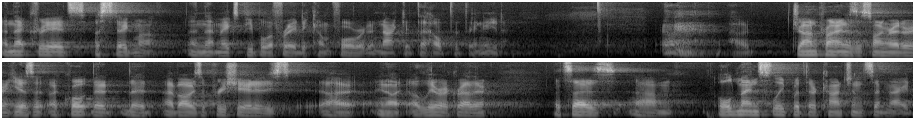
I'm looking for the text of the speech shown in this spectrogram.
And that creates a stigma, and that makes people afraid to come forward and not get the help that they need. Uh, John Prine is a songwriter, and he has a, a, quote that, that I've always appreciated. He's uh, a, a lyric, rather. It says, um, Old men sleep with their conscience at night,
